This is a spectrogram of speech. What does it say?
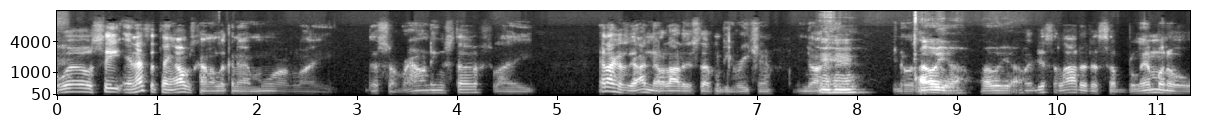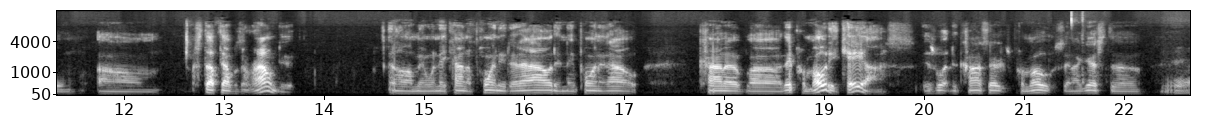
Well, see, and that's the thing I was kind of looking at more of like the surrounding stuff. Like, and like I said, I know a lot of this stuff can be reaching. You know, what I mean? Mhm. You know. Oh yeah. Oh yeah. But just a lot of the subliminal um, stuff that was around it. Um, and when they kind of pointed it out, and they pointed out kind of uh, they promoted chaos is what the concert promotes, and I guess the yeah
